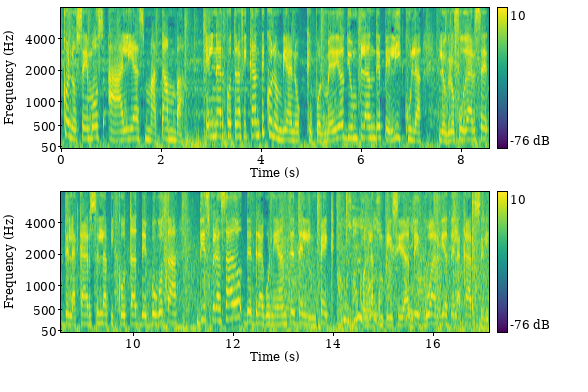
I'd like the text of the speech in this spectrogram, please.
conocemos a alias Matamba, el narcotraficante colombiano que por medio de un plan de película logró fugarse de la cárcel La Picota de Bogotá disfrazado de dragoneante del IMPEC con la complicidad de guardias de la cárcel.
